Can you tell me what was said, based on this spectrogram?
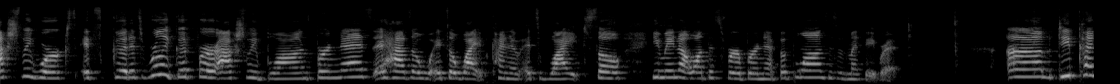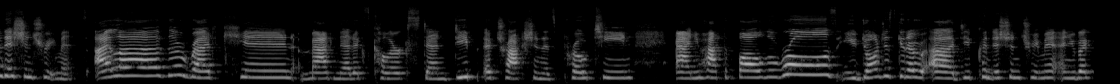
actually works. It's good. It's really good for actually blondes. Brunettes, it has a, it's a white kind of, it's white. So you may not want this for a brunette, but blondes, this is my favorite. Um, deep condition treatments. I love the Redken Magnetics Color Extend Deep Attraction. It's protein and you have to follow the rules. You don't just get a, a deep condition treatment and you're like,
